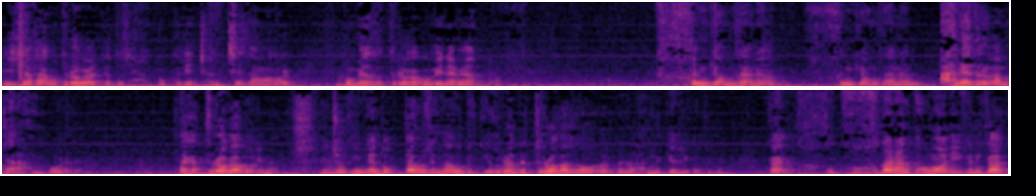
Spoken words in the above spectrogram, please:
이 샷하고 들어갈 때도 자꾸 그린 전체 상황을 보면서 들어가고 왜냐면 큰 경사는 큰 경사는 안에 들어가면 잘 안 보여요. 자기가 들어가 버리면 이쪽 굉장히 높다고 생각하고 느끼고 그러는데 들어가서 보면 별로 안 느껴지거든요. 그러니까 커- 커다란 덩어리. 그러니까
